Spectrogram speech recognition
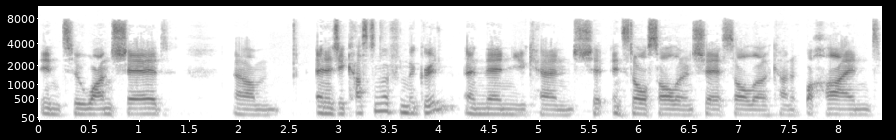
into one shared um, energy customer from the grid, and then you can sh- install solar and share solar kind of behind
